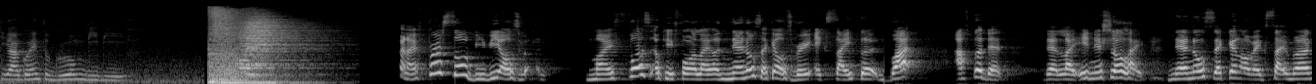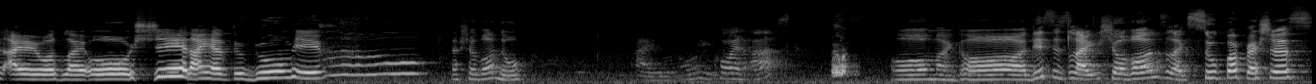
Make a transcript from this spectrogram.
you are going to groom BiBi. When I first saw BiBi, I was my first okay for like a nanosecond. I was very excited, but after that that like initial like nanosecond of excitement, I was like, oh shit, I have to groom him. Hello. Does Siobhan know? I don't know. You call and ask. Oh my god, this is like Siobhan's like super precious.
